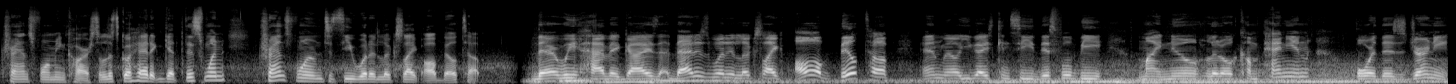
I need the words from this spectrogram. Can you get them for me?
transforming car. So let's go ahead and get this one transformed to see what it looks like all built up. There we have it, guys. That is what it looks like all built up. And well, you guys can see this will be my new little companion for this journey.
